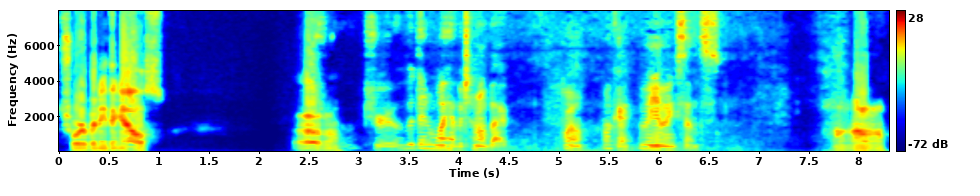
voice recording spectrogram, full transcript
short of anything else. I don't know. True, but then why have a tunnel back? Well, okay. I mean, it makes sense. I don't know.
